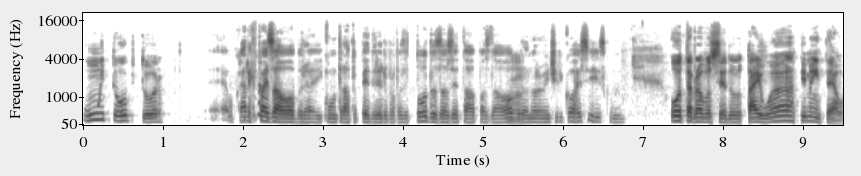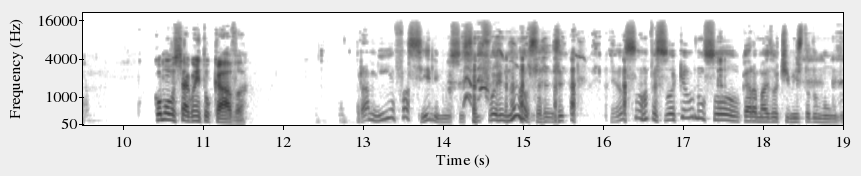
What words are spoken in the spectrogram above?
um interruptor. É, o cara que faz a obra e contrata o pedreiro para fazer todas as etapas da obra, hum. normalmente ele corre esse risco mesmo. Outra para você, do Taiwan Pimentel. Como você aguenta o cava? Para mim é facílimo. Você sempre foi. Não, eu sou uma pessoa que eu não sou o cara mais otimista do mundo.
